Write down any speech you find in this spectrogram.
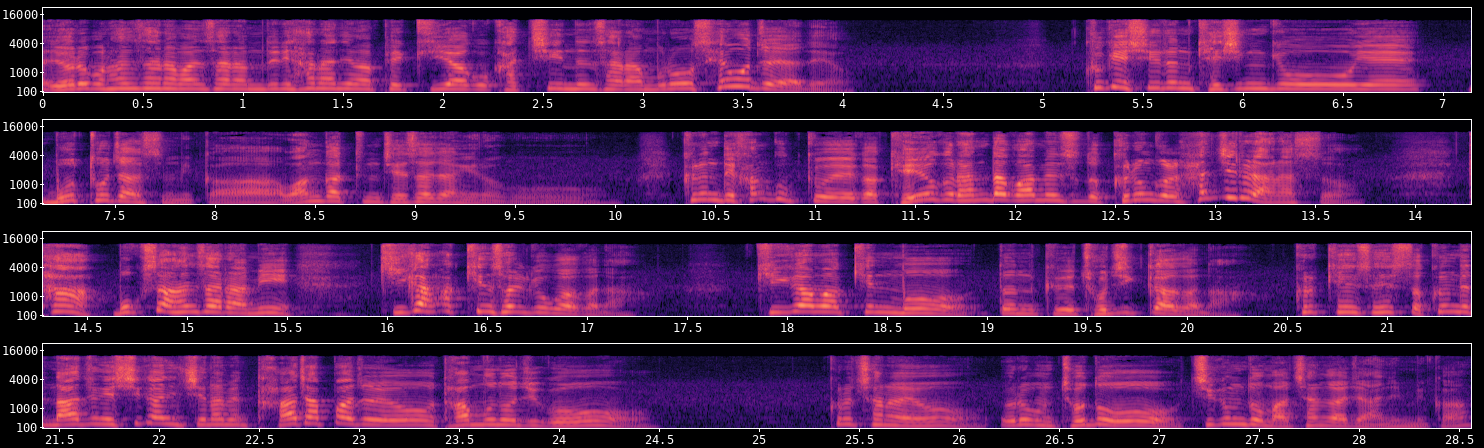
여러분 한 사람 한 사람들이 하나님 앞에 귀하고 가치 있는 사람으로 세워져야 돼요. 그게 실은 개신교의 모토지 않습니까? 왕 같은 제사장이라고. 그런데 한국 교회가 개혁을 한다고 하면서도 그런 걸 하지를 않았어. 다 목사 한 사람이 기가 막힌 설교가거나 기가 막힌 뭐 어떤 그 조직가거나 그렇게 해서 했어. 그런데 나중에 시간이 지나면 다 자빠져요. 다 무너지고. 그렇잖아요. 여러분, 저도 지금도 마찬가지 아닙니까?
